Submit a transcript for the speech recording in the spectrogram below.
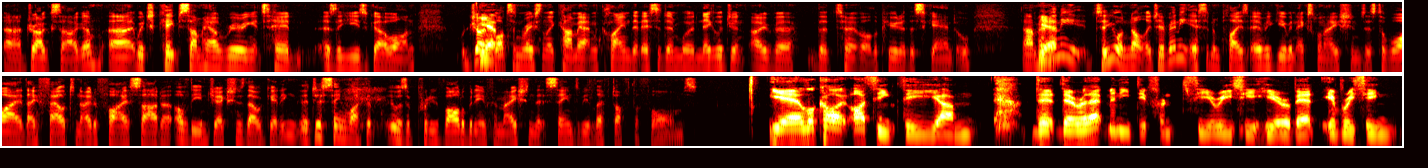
uh, drug saga, uh, which keeps somehow rearing its head as the years go on. Jobe yep. Watson recently came out and claimed that Essendon were negligent over the term, well, the period of the scandal. Um, have yep. any, to your knowledge, have any Essendon players ever given explanations as to why they failed to notify ASADA of the injections they were getting? It just seemed like it was a pretty vital bit of information that seemed to be left off the forms. Yeah, look, I, I think the um, there, there, are that many different theories you hear about everything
